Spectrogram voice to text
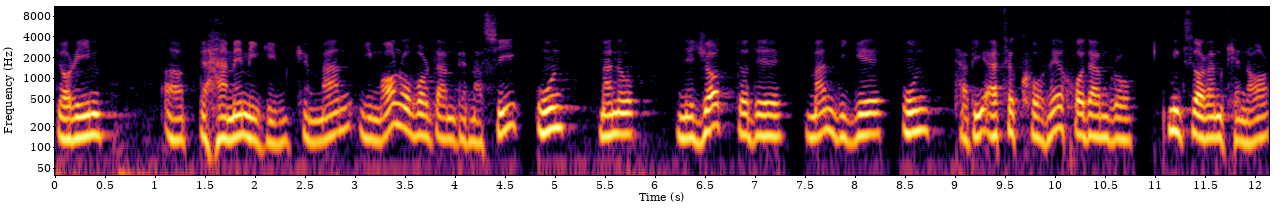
داریم به همه میگیم که من ایمان آوردم به مسیح اون منو نجات داده من دیگه اون طبیعت کنه خودم رو می‌گذارم کنار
